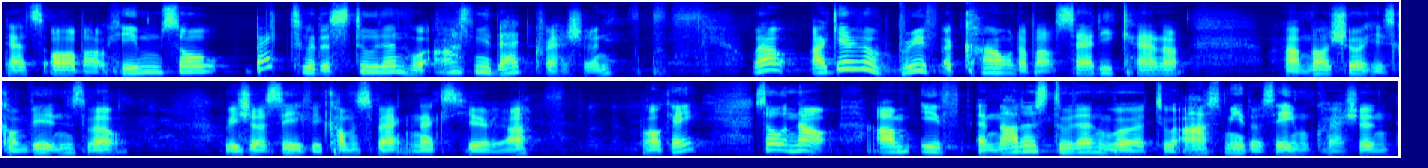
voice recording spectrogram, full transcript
that's all about him. So back to the student who asked me that question. Well, I gave him a brief account about Sadi Carnot. I'm not sure he's convinced. Well, we shall see if he comes back next year. Yeah. Okay. So now, um, if another student were to ask me the same question,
